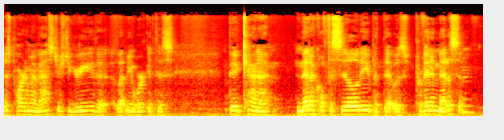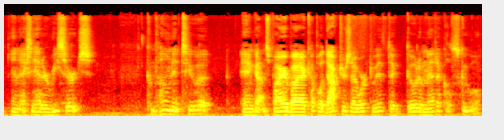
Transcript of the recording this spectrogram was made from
as part of my master's degree that let me work at this big kind of medical facility, but that was preventive medicine and actually had a research component to it. And got inspired by a couple of doctors I worked with to go to medical school.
